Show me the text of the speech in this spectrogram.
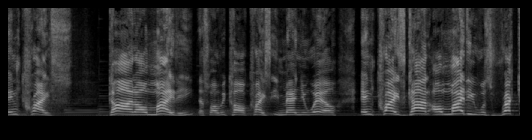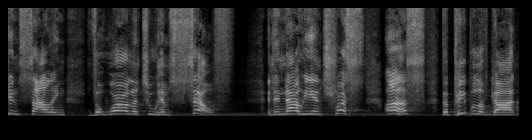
in Christ, God Almighty, that's why we call Christ Emmanuel, in Christ, God Almighty was reconciling the world unto himself. And then now he entrusts us, the people of God,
